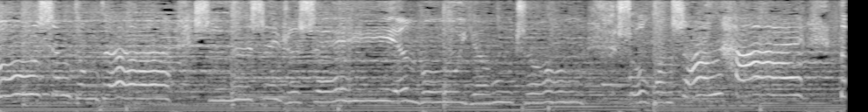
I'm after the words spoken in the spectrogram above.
不想懂得，是谁惹谁言不由衷，说谎伤害都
